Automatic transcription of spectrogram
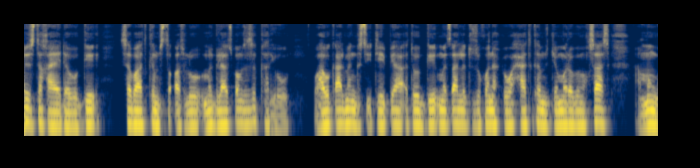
ብዝተኻየደ ውግእ ሰባት ከምዝተቐትሉ ምግላፆም ዝዝከር እዩ። ወሃቢ ቃል መንግስቲ ኢትዮጵያ፣ እቲ ውግእ መጻልእቲ ዝኾነ ህወሓት ከም ዝጀመሮ ብምኽሳስ፣ ኣብ መንጎ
